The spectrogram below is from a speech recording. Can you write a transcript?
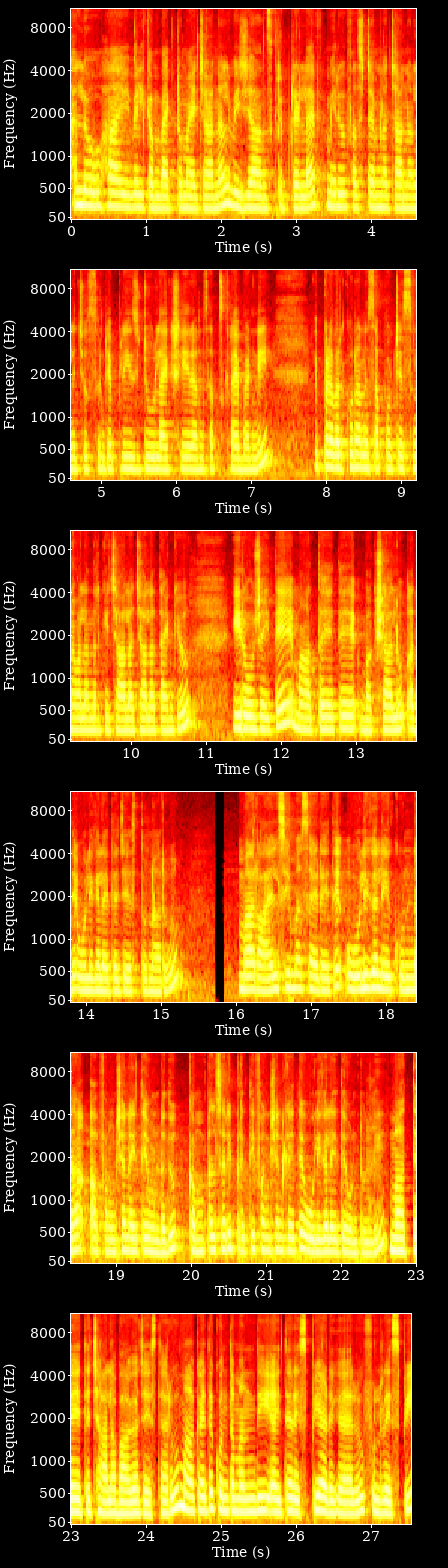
Hello hi welcome back to my channel Vijaya unscripted life. మీరు ఫస్ట్ టైం నా ఛానల్ని చూస్తుంటే please do like share and subscribe అండి. ఇప్పటి వరకు నన్ను సపోర్ట్ చేస్తున్న వాళ్ళందరికీ చాలా చాలా థ్యాంక్ యూ. ఈరోజైతే మా అత్త అయితే భక్షాలు అదే ఓలిగలు అయితే చేస్తున్నారు. మా రాయలసీమ సైడ్ అయితే ఓలిగ లేకుండా ఆ ఫంక్షన్ అయితే ఉండదు. కంపల్సరీ ప్రతి ఫంక్షన్కి అయితే ఓలిగలు అయితే ఉంటుంది. మా అత్తయ్య అయితే చాలా బాగా చేస్తారు. మాకైతే కొంతమంది అయితే రెసిపీ అడిగారు ఫుల్ రెసిపీ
